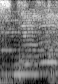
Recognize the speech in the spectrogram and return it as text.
объяснять.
